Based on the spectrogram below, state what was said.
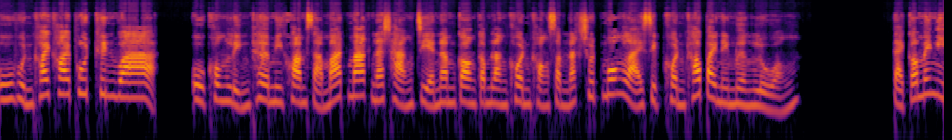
อูหุนค่อยๆพูดขึ้นว่า อูคงหลิงเธอมีความสามารถมากนะฉางเจียนำกองกำลังคนของสำนักชุดม่วงหลายสิบคนเข้าไปในเมืองหลวง แต่ก็ไม่มี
